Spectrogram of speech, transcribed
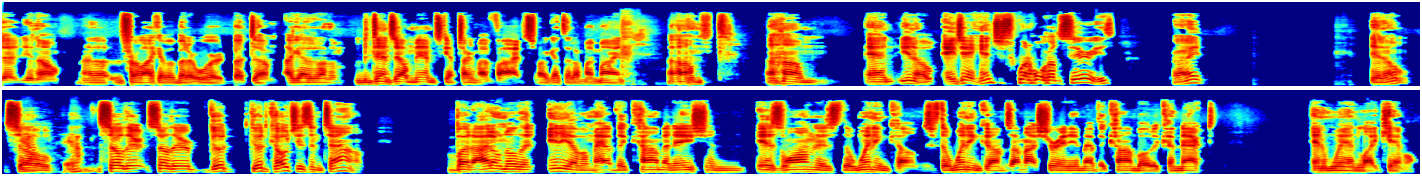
Uh, you know, uh, for lack of a better word. But um, I got it on the Denzel Mims kept talking about vibe, so I got that on my mind. Um, um, and you know, AJ Hinch just won a World Series, right? You know, so yeah, yeah. so they're so they're good good coaches in town, but I don't know that any of them have the combination. As long as the winning comes, if the winning comes, I'm not sure any of them have the combo to connect and win like Campbell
